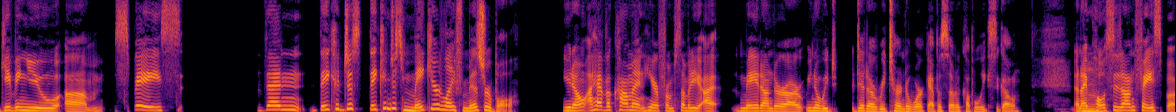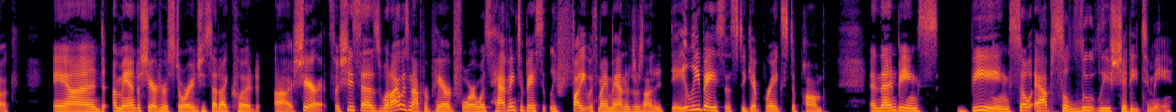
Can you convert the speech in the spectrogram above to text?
giving you um space, then they could just they can just make your life miserable. You know, I have a comment here from somebody I made under our, you know, we did a return to work episode a couple weeks ago. And I Mm. posted it on Facebook and Amanda shared her story and she said I could uh, share it. So she says, What I was not prepared for was having to basically fight with my managers on a daily basis to get breaks to pump and then being, being so absolutely shitty to me.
